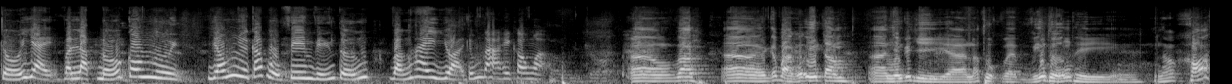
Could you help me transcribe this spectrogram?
trỗi dậy và lật đổ con người giống như các bộ phim viễn tưởng vẫn hay dọa chúng ta hay không ạ? À, vâng, à, các bạn cũng yên tâm à, những cái gì à, nó thuộc về viễn tưởng thì nó khó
